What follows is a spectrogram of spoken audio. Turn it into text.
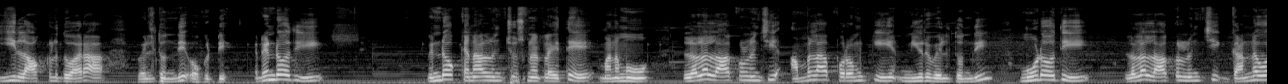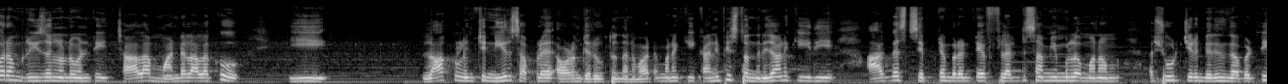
ఈ లాక్కుల ద్వారా వెళ్తుంది ఒకటి. రెండవది రెండో కెనాల్ నుంచి చూసుకున్నట్లయితే మనము లొల లాకుల నుంచి అమలాపురంకి నీరు వెళ్తుంది. మూడవది లొల లాకుల నుంచి గన్నవరం రీజన్లో ఉన్నటువంటి చాలా మండలాలకు ఈ లాక్ నుంచి నీరు సప్లై అవ్వడం జరుగుతుంది అనమాట మనకి కనిపిస్తుంది. నిజానికి ఇది ఆగస్ట్ సెప్టెంబర్ అంటే ఫ్లడ్ సమయంలో మనం షూట్ చేయడం జరిగింది కాబట్టి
